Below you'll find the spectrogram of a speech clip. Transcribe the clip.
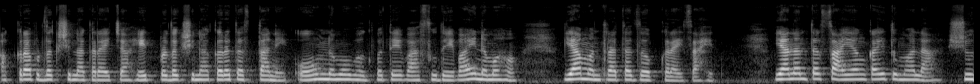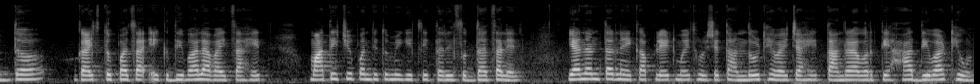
अकरा प्रदक्षिणा करायच्या आहेत. प्रदक्षिणा करत असताना ओम नमो भगवते वासुदेवाय नमः या मंत्राचा जप करायचा आहे. यानंतर सायंकाळी तुम्हाला शुद्ध गायच्या तुपाचा एक दिवा लावायचा आहे. मातीची पंती तुम्ही घेतली तरीसुद्धा चालेल. यानंतर ना एका प्लेटमध्ये थोडेसे तांदूळ ठेवायचे आहेत. तांदळावरती हा दिवा ठेवून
